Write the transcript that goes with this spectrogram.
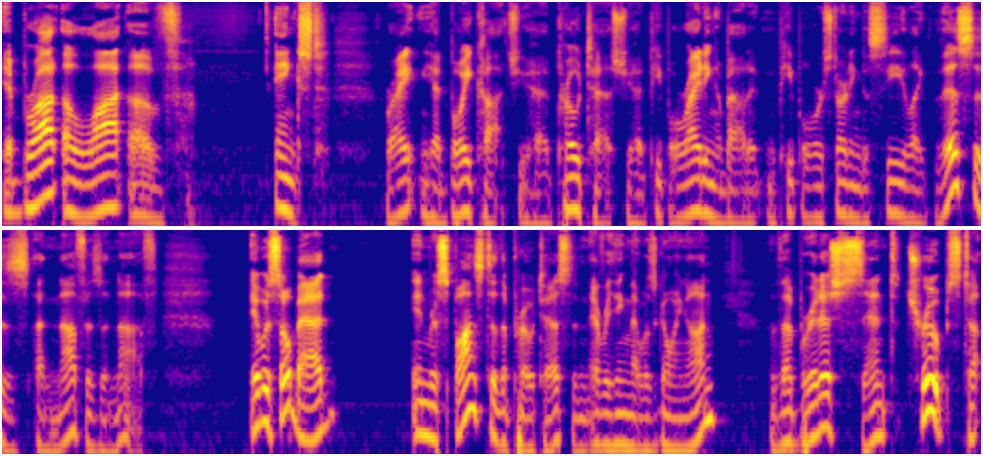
it brought a lot of angst right? You had boycotts, you had protests, you had people writing about it, and people were starting to see like this is enough is enough. It was so bad in response to the protests and everything that was going on, the British sent troops to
